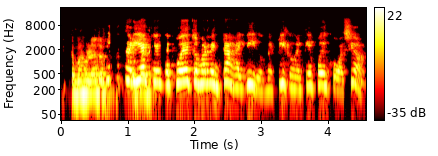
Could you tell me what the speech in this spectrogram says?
estamos hablando... Yo pensaría que le puede tomar ventaja el virus, me explico, en el tiempo de incubación.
